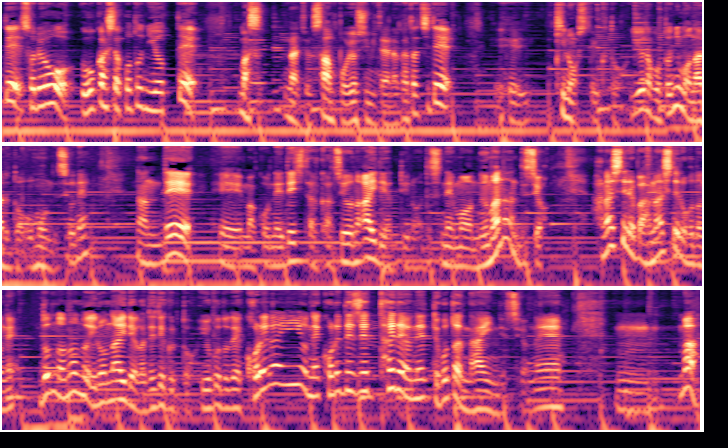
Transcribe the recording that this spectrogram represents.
でそれを動かしたことによって、まあ、なんていう散歩よしみたいな形で、えー、機能していくというようなことにもなると思うんですよね。なんで、えー、まあこうね、デジタル活用のアイデアっていうのはですねもう沼なんですよ。話してれば話してるほどねどんどんどんどんいろんなアイデアが出てくるということでこれがいいよねこれで絶対だよねってことはないんですよね。うん、まあ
